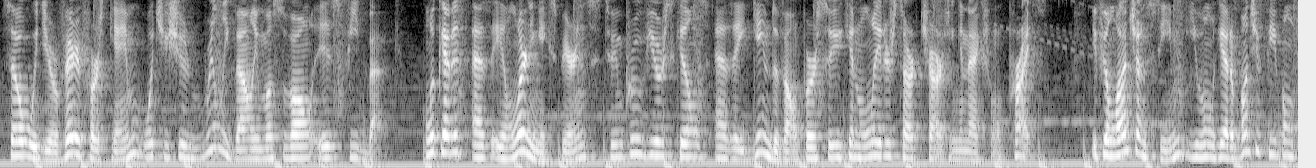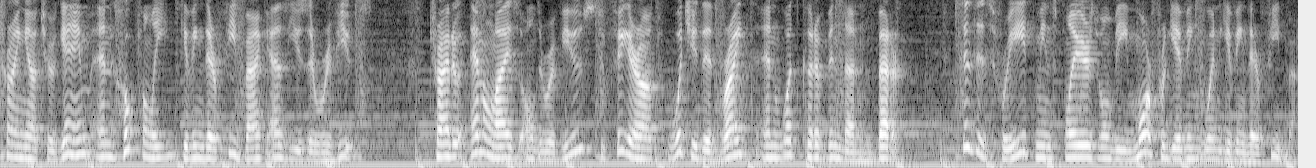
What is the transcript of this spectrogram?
So with your very first game, what you should really value most of all is feedback. Look at it as a learning experience to improve your skills as a game developer so you can later start charging an actual price. If you launch on Steam, you will get a bunch of people trying out your game and hopefully giving their feedback as user reviews. Try to analyze all the reviews to figure out what you did right and what could have been done better. Since it's free, it means players will be more forgiving when giving their feedback.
